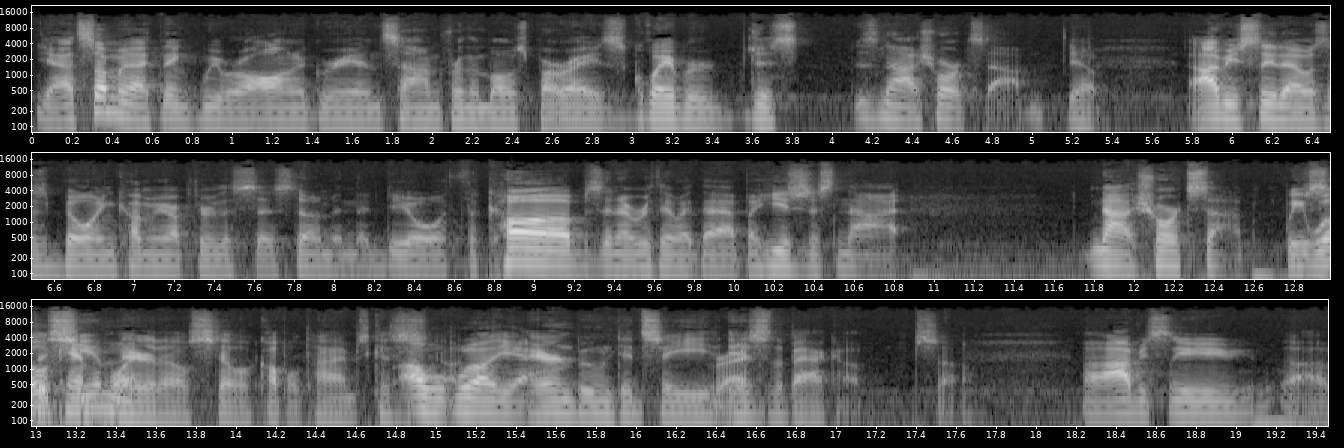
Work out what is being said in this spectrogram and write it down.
yeah, it's something I think we were all in agreement on for the most part. Right, is Gleyber just is not a shortstop. Yep. Obviously, that was his billing coming up through the system and the deal with the Cubs and everything like that. But he's just not not a shortstop. We will see him there though, still a couple times because Oh, well, yeah. Aaron Boone did say he Right. is the backup. So Uh, obviously, uh,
